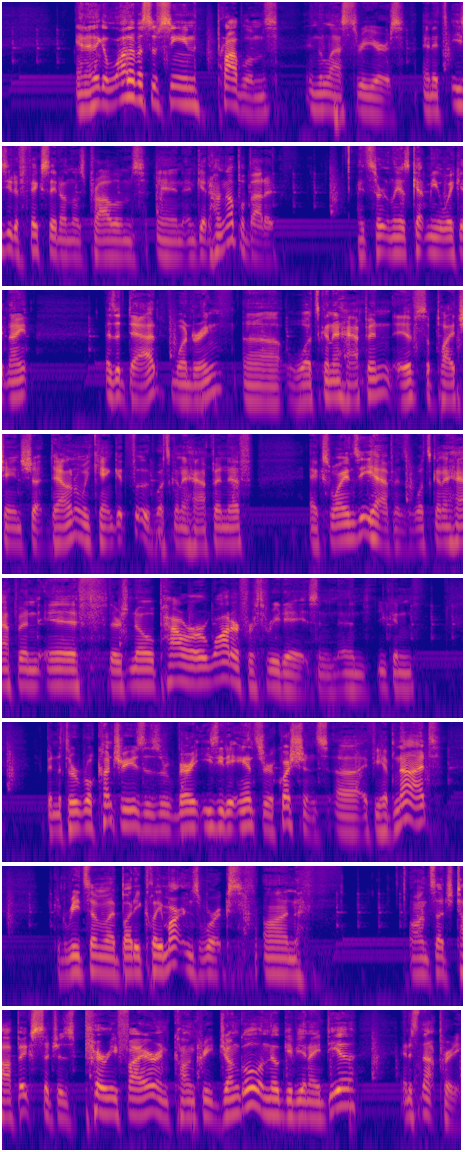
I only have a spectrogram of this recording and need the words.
And I think a lot of us have seen problems in the last three years, and it's easy to fixate on those problems and, and get hung up about it. It certainly has kept me awake at night as a dad, wondering uh, what's going to happen if supply chains shut down and we can't get food. What's going to happen if X, Y, and Z happens? What's going to happen if there's no power or water for three days? And, and you can been to third world countries is very easy to answer questions. Uh, if you have not, you can read some of my buddy Clay Martin's works on on such topics such as prairie fire and concrete jungle, and they'll give you an idea. And it's not pretty.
